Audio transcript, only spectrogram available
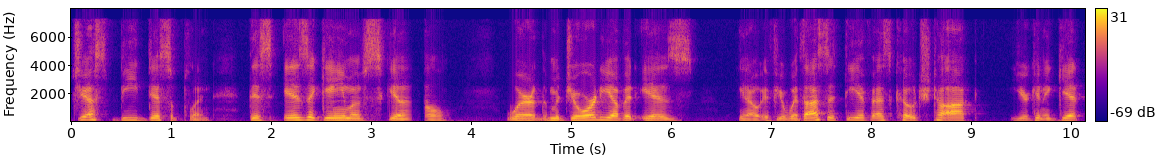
just be disciplined. This is a game of skill where the majority of it is, you know, if you're with us at DFS Coach Talk, you're going to get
